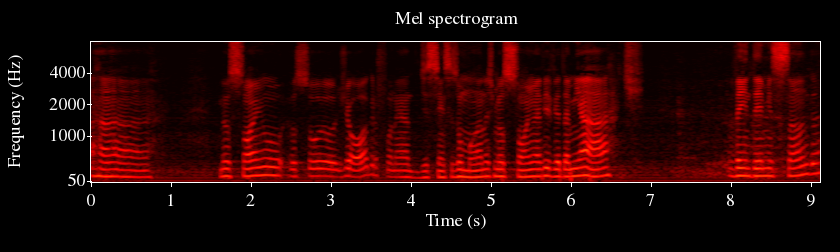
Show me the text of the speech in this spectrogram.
Ah, meu sonho, eu sou geógrafo né, de ciências humanas, meu sonho é viver da minha arte, vender miçanga.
